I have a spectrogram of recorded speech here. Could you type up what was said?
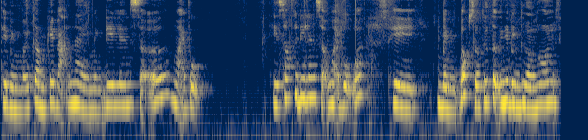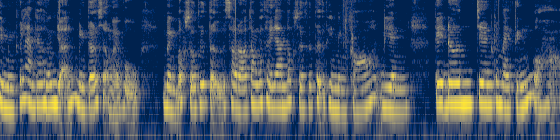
Thì mình mới cầm cái bản này, mình đi lên sở ngoại vụ. Thì sau khi đi lên sở ngoại vụ á, thì mình bốc số thứ tự như bình thường thôi. Thì mình cứ làm theo hướng dẫn, mình tới sở ngoại vụ, mình bốc số thứ tự. Sau đó trong cái thời gian bốc số thứ tự thì mình có điền cái đơn trên cái máy tính của họ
